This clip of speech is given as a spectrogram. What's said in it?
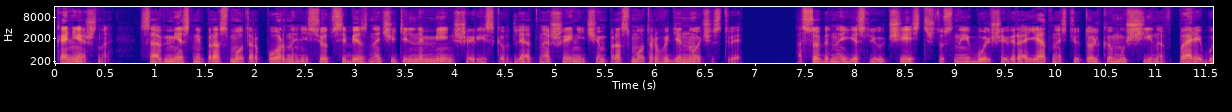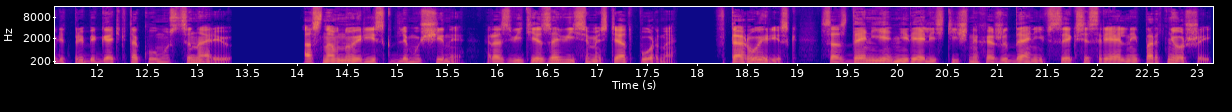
Конечно, совместный просмотр порно несет в себе значительно меньше рисков для отношений, чем просмотр в одиночестве, особенно если учесть, что с наибольшей вероятностью только мужчина в паре будет прибегать к такому сценарию. Основной риск для мужчины — развитие зависимости от порно. Второй риск — создание нереалистичных ожиданий в сексе с реальной партнершей,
